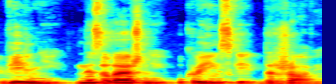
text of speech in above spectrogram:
вільній, незалежній українській державі.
